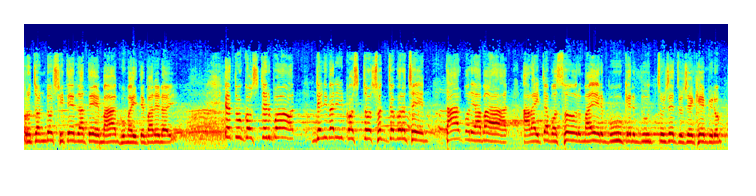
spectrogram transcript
প্রচণ্ড শীতের রাতে মা ঘুমাইতে পারে নাই। এত কষ্টের পর ডেলিভারির কষ্ট সহ্য করেছেন। তারপরে আবার আড়াইটা বছর মায়ের বুকের দুধ চুষে চুষে খেয়ে বিরক্ত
